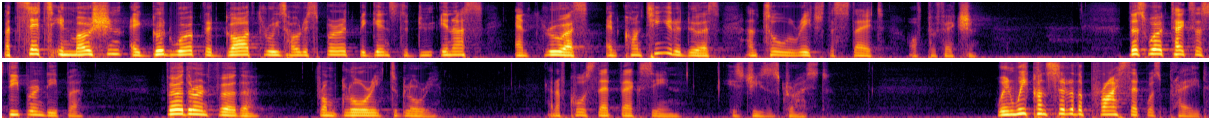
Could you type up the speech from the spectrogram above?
but sets in motion a good work that God, through His Holy Spirit, begins to do in us and through us and continue to do us until we reach the state of perfection. This work takes us deeper and deeper, further and further, from glory to glory. And of course, that vaccine is Jesus Christ. When we consider the price that was paid,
